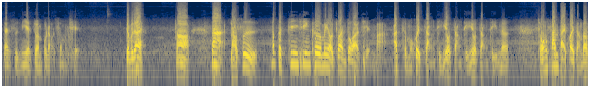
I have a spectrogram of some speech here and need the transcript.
但是你也赚不了什么钱，对不对？啊，那老师，那个金星科没有赚多少钱嘛？啊，怎么会涨停又涨停又涨停呢？从三百块涨到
